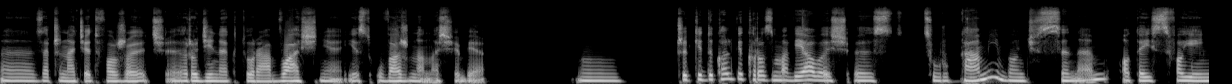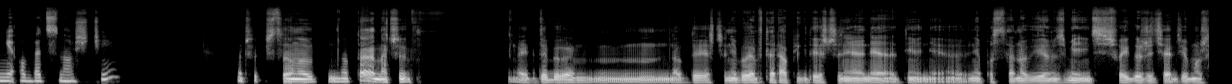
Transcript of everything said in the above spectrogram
E, zaczynacie tworzyć rodzinę, która właśnie jest uważna na siebie Mm. Czy kiedykolwiek rozmawiałeś y, z córkami bądź z synem o tej swojej nieobecności? Znaczy, co, no, no tak, znaczy gdy byłem, no gdy jeszcze nie byłem w terapii, gdy jeszcze nie, nie, nie, nie, nie postanowiłem zmienić swojego życia, gdzie może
